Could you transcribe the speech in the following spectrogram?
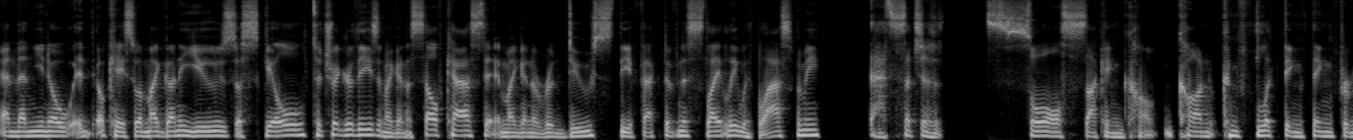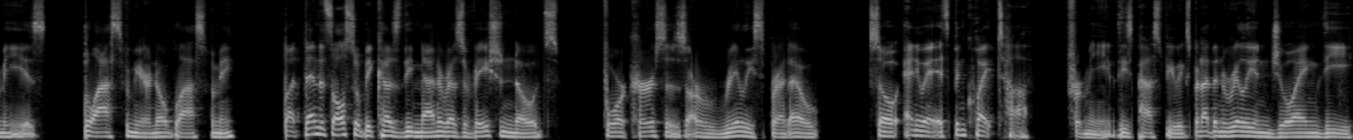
and then, you know, it, okay, so am I going to use a skill to trigger these? Am I going to self cast it? Am I going to reduce the effectiveness slightly with blasphemy? That's such a soul sucking, con-, con- conflicting thing for me is blasphemy or no blasphemy. But then it's also because the mana reservation nodes for curses are really spread out. So, anyway, it's been quite tough for me these past few weeks, but I've been really enjoying the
